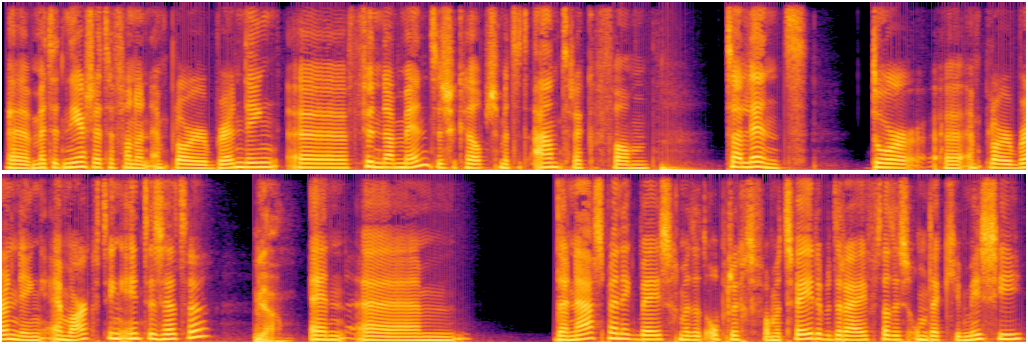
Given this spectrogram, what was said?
Eh, met het neerzetten van een employer branding eh, fundament. Dus ik help ze met het aantrekken van talent door eh, employer branding en marketing in te zetten. Ja, En ehm, daarnaast ben ik bezig met het oprichten van mijn tweede bedrijf. Dat is Ontdek je missie.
